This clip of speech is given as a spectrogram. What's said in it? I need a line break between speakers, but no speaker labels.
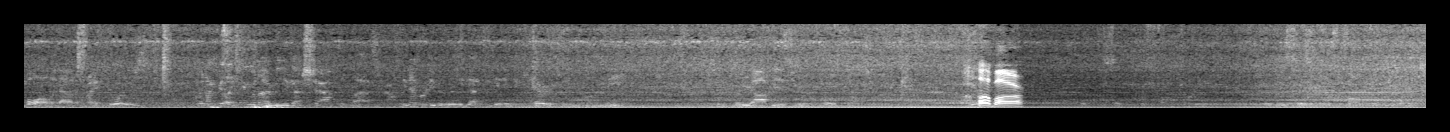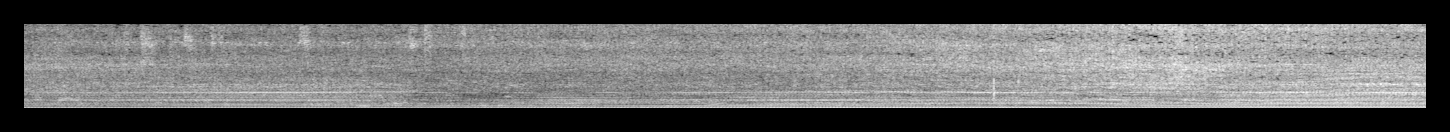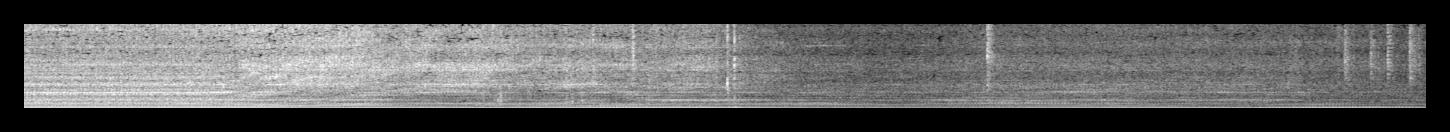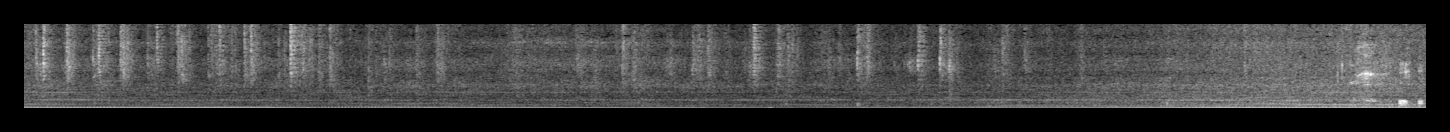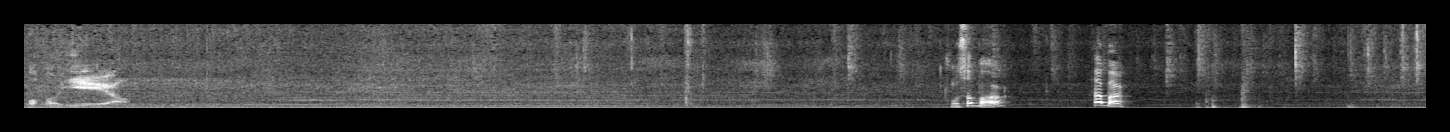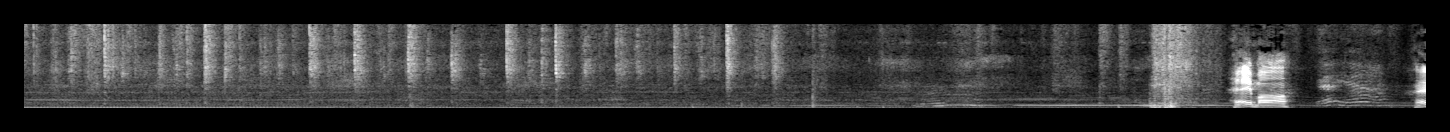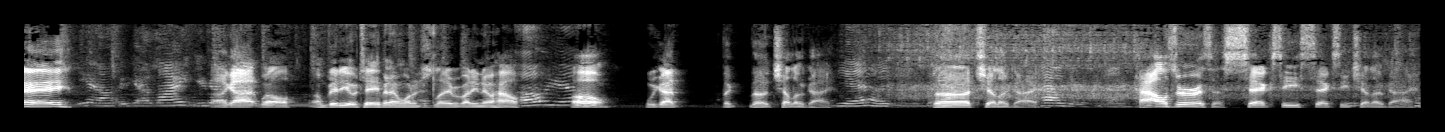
can go on without him, right, George?
But I feel like you and I really got shafted last round. We never even really got to get into character, you know what I mean?
It's pretty obvious you were close.
Hubbard. Oh, yeah. What's up, bar? Hi, bar. Hey, Ma.
Yeah, yeah.
Hey.
You got light? You got
I got, well, I'm videotaping. I want to just let everybody know how.
Oh, yeah.
Oh, we got the, the cello guy.
Yeah.
The cello guy.
Hauser's now.
Hauser is a sexy, sexy cello guy.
